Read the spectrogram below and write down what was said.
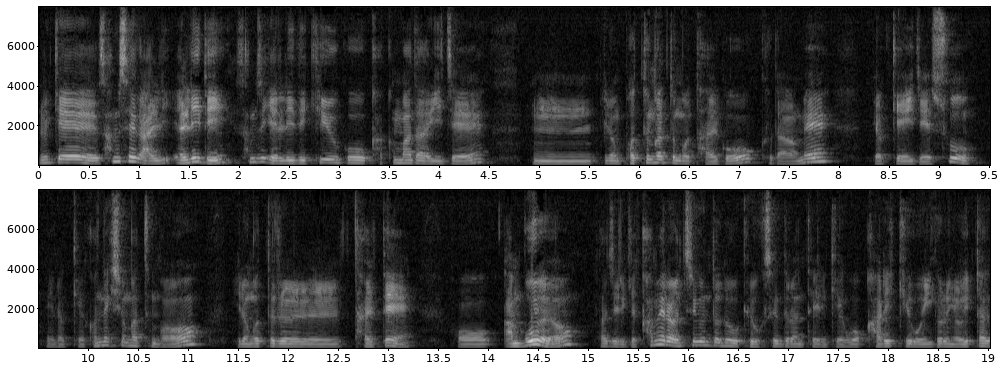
이렇게 삼색 LED, 삼색 LED 끼우고 가끔마다 이제 음, 이런 버튼 같은 거 달고 그 다음에 몇 개 이제 수 이렇게 커넥션 같은 거 이런 것들을 달때 어, 안 보여요. 사실 이렇게 카메라로 찍은데도 교육생들한테 이렇게 뭐 가리키고 이거는 여기다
